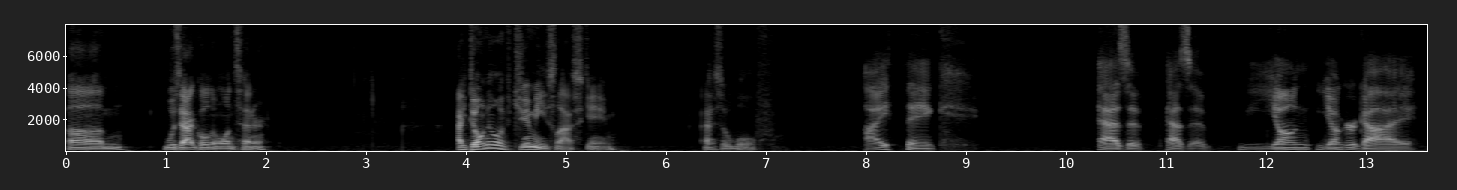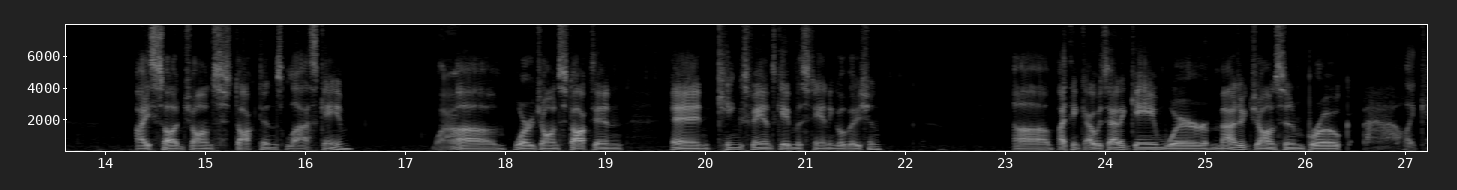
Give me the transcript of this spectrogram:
um, was at Golden One Center. I don't know if Jimmy's last game as a Wolf. I think as a as a young younger guy, I saw John Stockton's last game. Wow. Um, where John Stockton and Kings fans gave him a standing ovation. Uh, I think I was at a game where Magic Johnson broke, like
